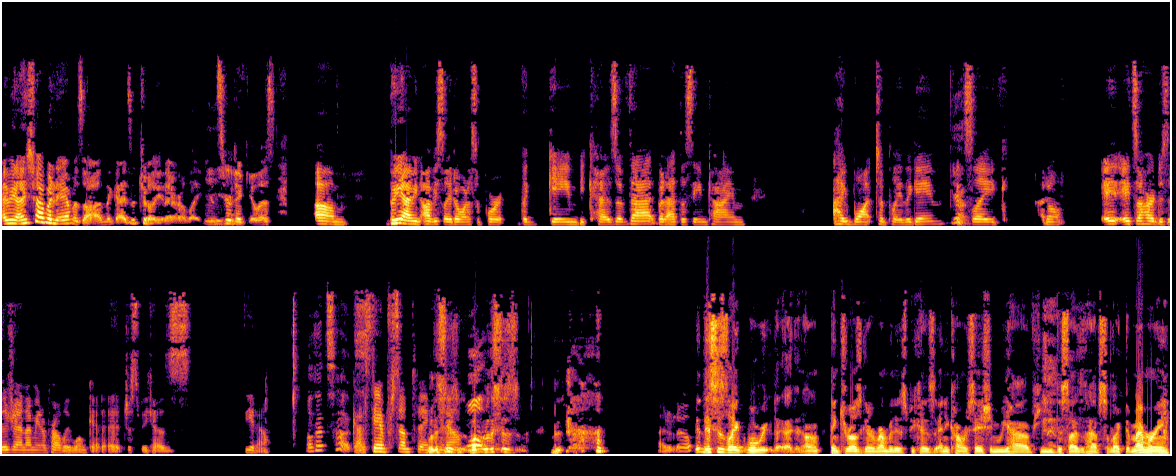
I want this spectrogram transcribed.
I mean, I shop on Amazon. The guy's a trillionaire. Like, it's Mhm. ridiculous. Um, but yeah, I mean, obviously I don't want to support the game because of that, but at the same time, I want to play the game. Yeah. It's like, I don't, it, it's a hard decision. I mean, I probably won't get it just because, you know, Oh, that sucks. gotta stand for something, Well, this you is know? well, this is I don't know. this is like well, we, I don't think Jarrell's gonna remember this because any conversation we have, he decides to have selective memory.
